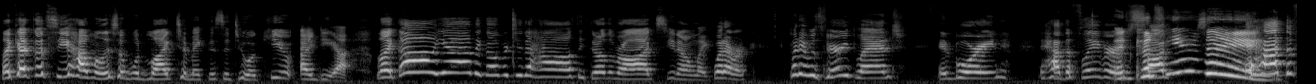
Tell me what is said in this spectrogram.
Like I could see how Melissa would like to make this into a cute idea. Like, oh yeah, they go over to the house, they throw the rocks, you know, like whatever. But it was very bland and boring. It had the flavor of and sog- confusing. It had the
